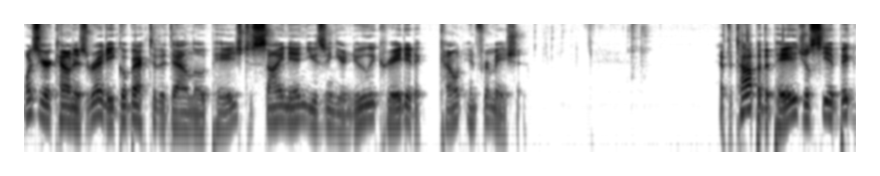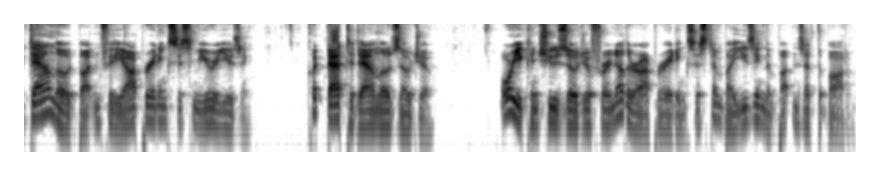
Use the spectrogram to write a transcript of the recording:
Once your account is ready, go back to the download page to sign in using your newly created account information. At the top of the page, you'll see a big download button for the operating system you are using. Click that to download Xojo. Or you can choose Xojo for another operating system by using the buttons at the bottom.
